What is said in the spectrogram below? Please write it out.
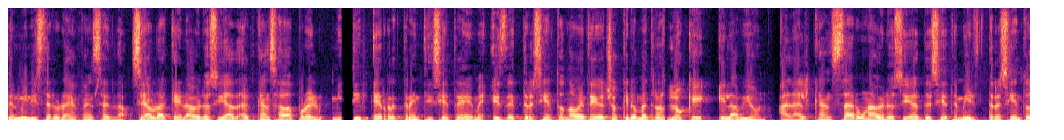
del Ministerio de la Defensa eslavo. Se habla que la velocidad alcanzada por el misil R-37M es de 398 kilómetros, lo que el avión, al alcanzar una velocidad de 7350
